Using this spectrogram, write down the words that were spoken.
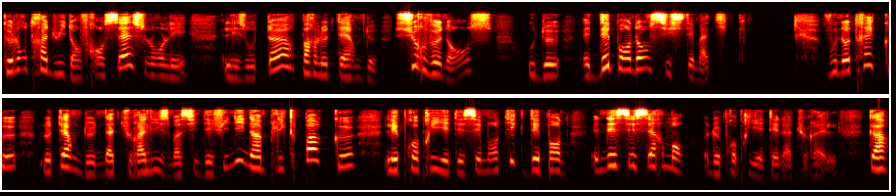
que l'on traduit en français selon les, auteurs par le terme de survenance ou de dépendance systématique. Vous noterez que le terme de naturalisme ainsi défini n'implique pas que les propriétés sémantiques dépendent nécessairement de propriétés naturelles, car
